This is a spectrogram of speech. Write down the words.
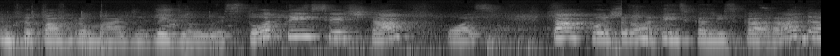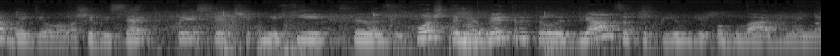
МХП громаді виділили 100 тисяч, так? Ось. Також Рогатинська міська рада виділила 60 тисяч, які е, кошти ми витратили для закупівлі обладнання.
